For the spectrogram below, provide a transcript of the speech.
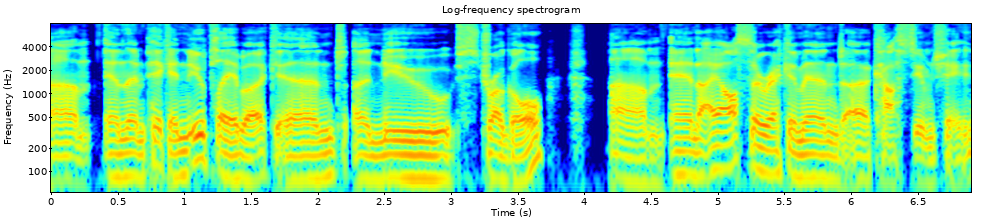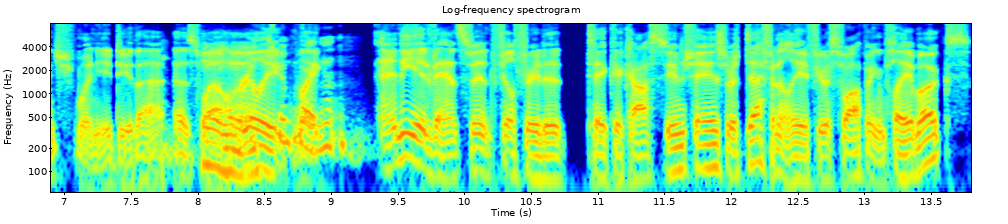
Um, and then pick a new playbook and a new struggle. Um, and I also recommend a costume change when you do that as well. Mm. Really, Important. like any advancement, feel free to take a costume change, but definitely if you're swapping playbooks,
